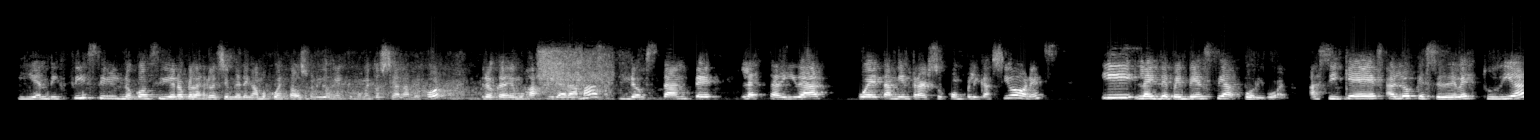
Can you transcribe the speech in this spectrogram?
bien difícil. No considero que la relación que tengamos con Estados Unidos en este momento sea la mejor. Creo que debemos aspirar a más. No obstante, la estabilidad puede también traer sus complicaciones y la independencia por igual. Así que es algo que se debe estudiar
